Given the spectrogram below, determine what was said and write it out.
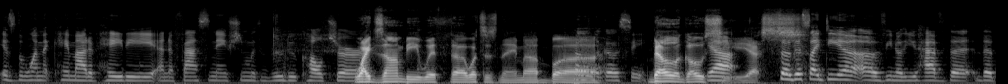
is the one that came out of Haiti and a fascination with voodoo culture. white zombie with uh, what's his name uh, uh, Bela Lugosi. Bela Lugosi, Yeah. yes So this idea of you know you have the, the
